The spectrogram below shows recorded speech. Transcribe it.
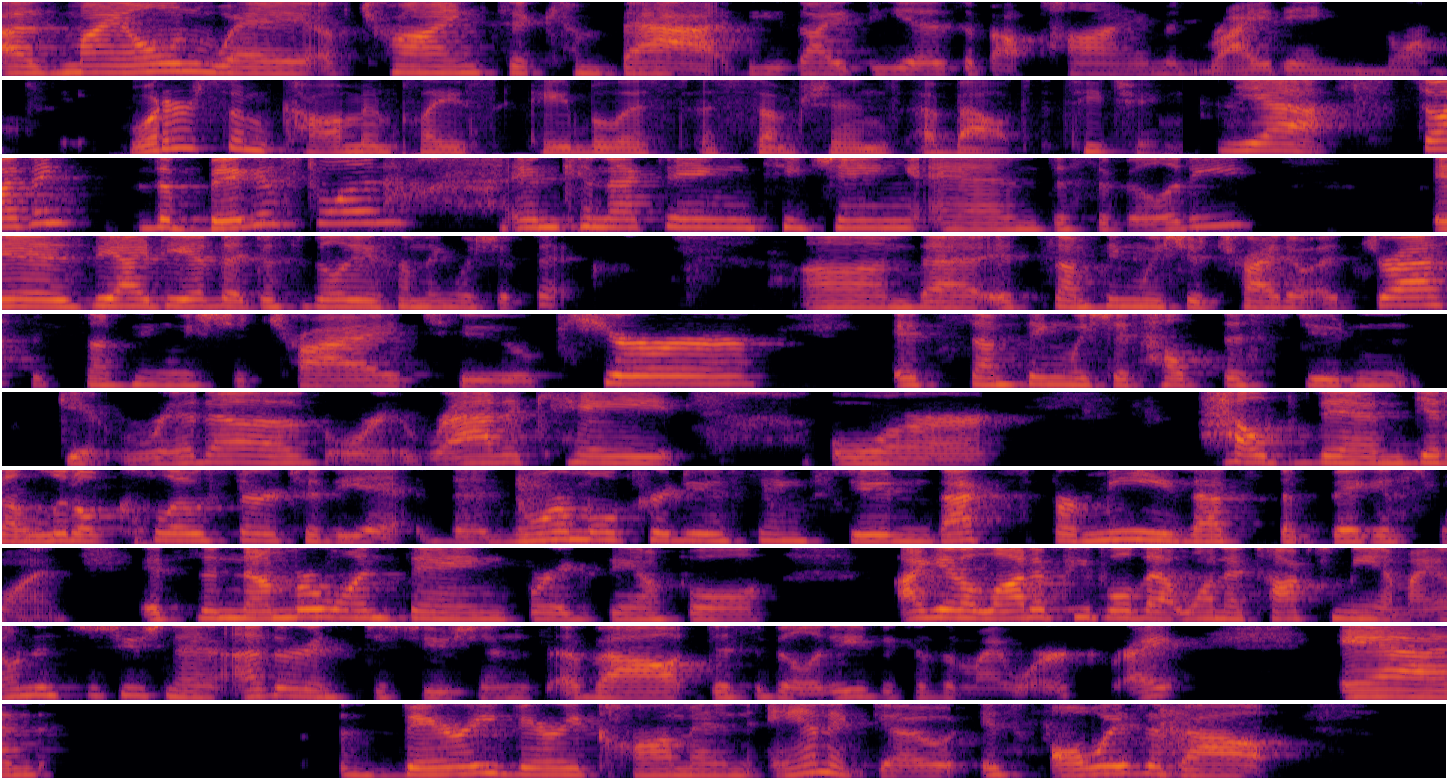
as my own way of trying to combat these ideas about time and writing and normalcy. What are some commonplace ableist assumptions about teaching? Yeah. So I think the biggest one in connecting teaching and disability is the idea that disability is something we should fix. Um, that it's something we should try to address, it's something we should try to cure, it's something we should help the student get rid of or eradicate or help them get a little closer to the the normal producing student. That's for me that's the biggest one. It's the number one thing for example i get a lot of people that want to talk to me at my own institution and other institutions about disability because of my work right? And very very common anecdote is always about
